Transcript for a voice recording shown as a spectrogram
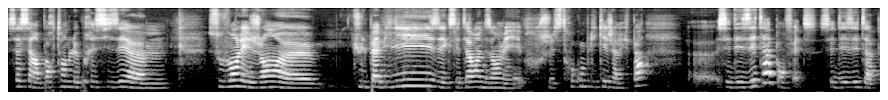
Ça, c'est important de le préciser. euh, souvent, les gens euh, culpabilisent, etc., en disant, mais c'est trop compliqué, j'arrive pas. C'est des étapes, en fait. C'est des étapes.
